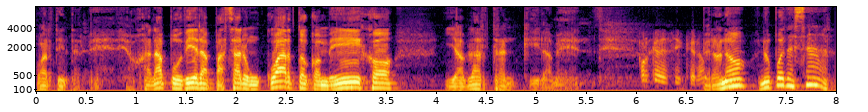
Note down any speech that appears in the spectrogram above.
Cuarto intermedio. Ojalá pudiera pasar un cuarto con mi hijo y hablar tranquilamente. ¿Por qué decís que no? Pero no, no puede ser.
